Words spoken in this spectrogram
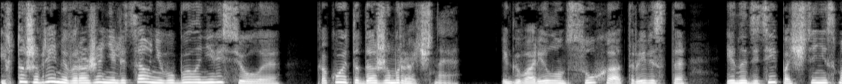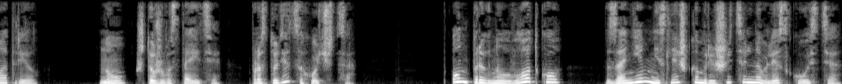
И в то же время выражение лица у него было невеселое, какое-то даже мрачное. И говорил он сухо, отрывисто, и на детей почти не смотрел. «Ну, что же вы стоите? Простудиться хочется?» Он прыгнул в лодку, за ним не слишком решительно влез Костя.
